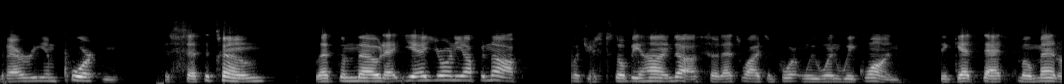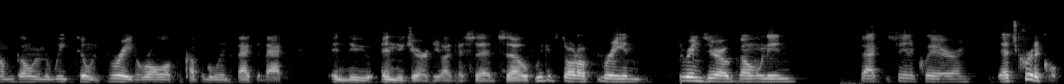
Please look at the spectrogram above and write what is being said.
very important to set the tone, let them know that, yeah, you're on the up and up, but you're still behind us. So that's why it's important we win week one to get that momentum going to week two and three to roll off a couple of wins back to back in New in New Jersey, like I said. So if we can start off three and three and zero going in back to Santa Clara, that's critical.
